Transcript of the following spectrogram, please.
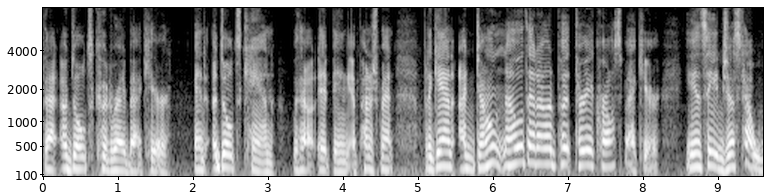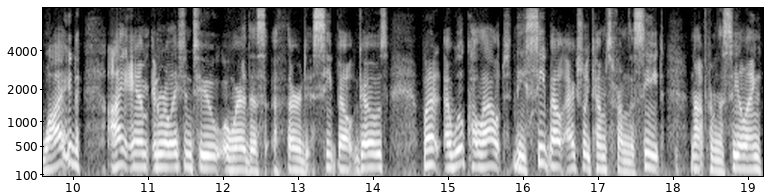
that adults could ride back here and adults can without it being a punishment. But again, I don't know that I would put three across back here. You can see just how wide I am in relation to where this third seatbelt goes. But I will call out the seatbelt actually comes from the seat, not from the ceiling,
